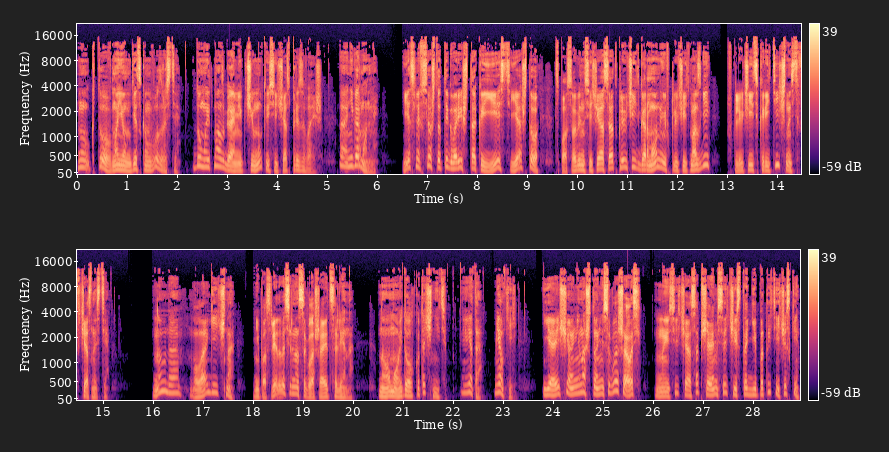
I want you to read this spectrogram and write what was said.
Ну, кто в моем детском возрасте думает мозгами, к чему ты сейчас призываешь, а не гормонами? Если все, что ты говоришь, так и есть, я что, способен сейчас отключить гормоны и включить мозги? Включить критичность, в частности? Ну да, логично. Непоследовательно соглашается Лена. Но мой долг уточнить. И это, мелкий. Я еще ни на что не соглашалась. Мы сейчас общаемся чисто гипотетически.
